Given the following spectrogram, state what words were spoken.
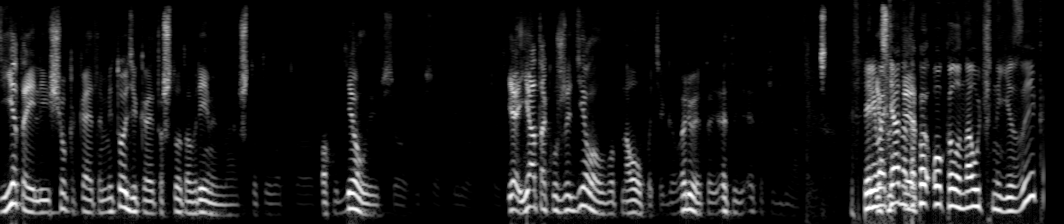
диета или еще какая-то методика это что-то временное, что ты вот э, похудел и все, я, я так уже делал, вот на опыте говорю, это, это, это фигня. Есть, Переводя если на ты... такой околонаучный язык,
